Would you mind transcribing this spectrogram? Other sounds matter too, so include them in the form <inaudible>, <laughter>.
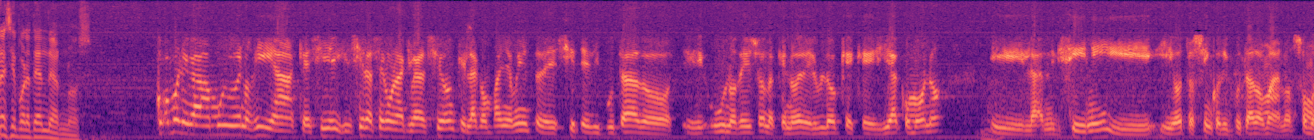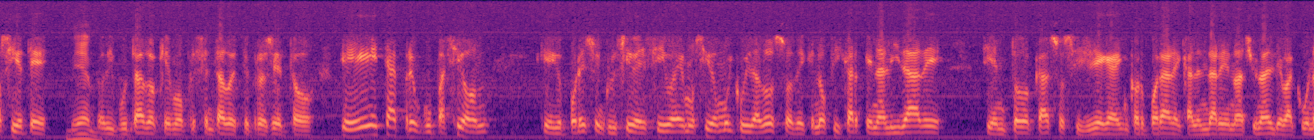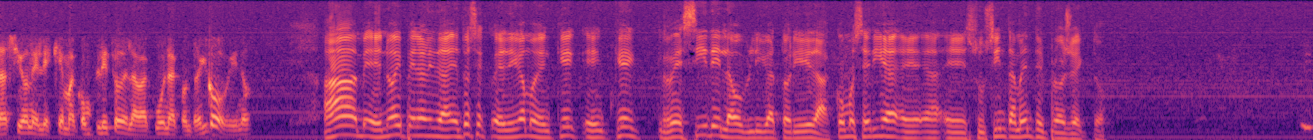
Gracias por atendernos. ¿Cómo le va? Muy buenos días. Que quisiera hacer una aclaración que el acompañamiento de siete diputados, eh, uno de ellos, que no es del bloque, que es Giacomo Mono, y la Nircini y, y otros cinco diputados más. ¿no? Somos siete Bien. los diputados que hemos presentado este proyecto. Eh, esta preocupación, que por eso inclusive decimos, hemos sido muy cuidadosos de que no fijar penalidades si en todo caso se llega a incorporar al calendario nacional de vacunación el esquema completo de la vacuna contra el COVID, ¿no? Ah, me- no hay penalidad. Entonces, eh, digamos, ¿en qué, ¿en qué reside la obligatoriedad? ¿Cómo sería eh, eh, sucintamente el proyecto?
